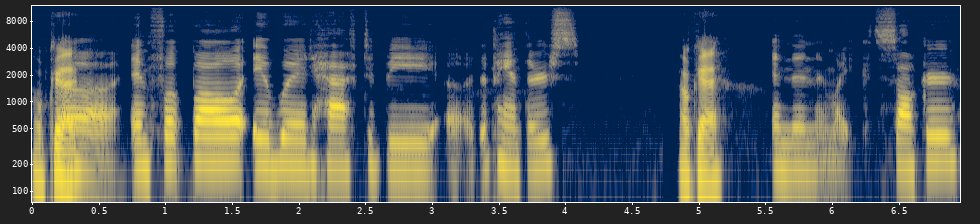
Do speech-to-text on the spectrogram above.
Okay. Uh, in football, it would have to be uh, the Panthers. Okay. And then in like soccer,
